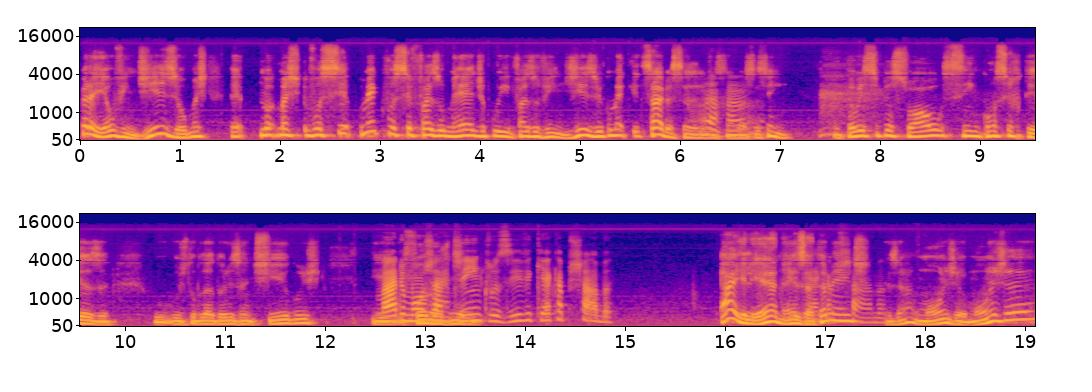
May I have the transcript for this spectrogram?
Peraí, é o Vin Diesel? Mas, é, mas você, como é que você faz o médico e faz o Vin Diesel? Como é que, sabe essa, esse Aham. negócio assim? Então, esse pessoal, sim, com certeza. Os dubladores antigos. Mário Monjardim, inclusive, que é capixaba. ah, ele é, né? Ele é Exatamente. capixaba. Exato. O monja, o monja,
